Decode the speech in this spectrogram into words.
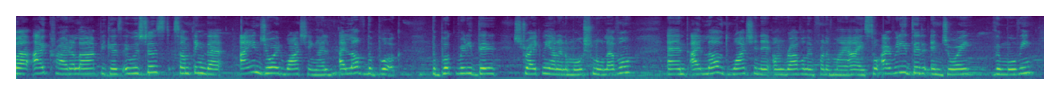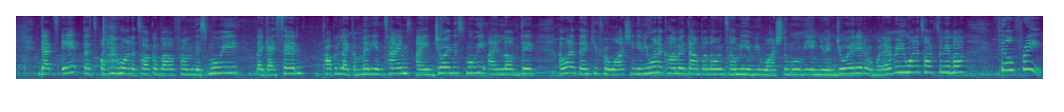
But I cried a lot because it was just something that I enjoyed watching. I, I love the book. The book really did strike me on an emotional level and I loved watching it unravel in front of my eyes. So I really did enjoy the movie. That's it. That's all I want to talk about from this movie. Like I said probably like a million times I enjoyed this movie. I loved it. I want to thank you for watching. If you want to comment down below and tell me if you watched the movie and you enjoyed it or whatever you want to talk to me about feel free.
